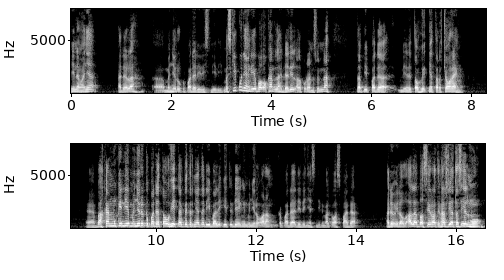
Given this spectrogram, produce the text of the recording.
Ini namanya adalah uh, menyeru kepada diri sendiri. Meskipun yang dia bawakan adalah dalil Al-Quran Sunnah, tapi pada nilai tauhidnya tercoreng. Ya, bahkan mungkin dia menyuruh kepada tauhid tapi ternyata di balik itu dia ingin menyuruh orang kepada dirinya sendiri. Maka waspada. Adu ilallah ala basiratin harus di atas ilmu.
